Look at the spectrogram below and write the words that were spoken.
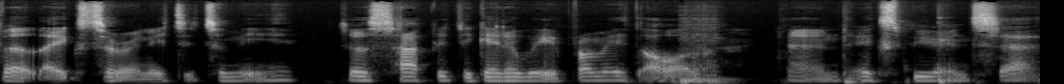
felt like serenity to me just happy to get away from it all and experience that.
